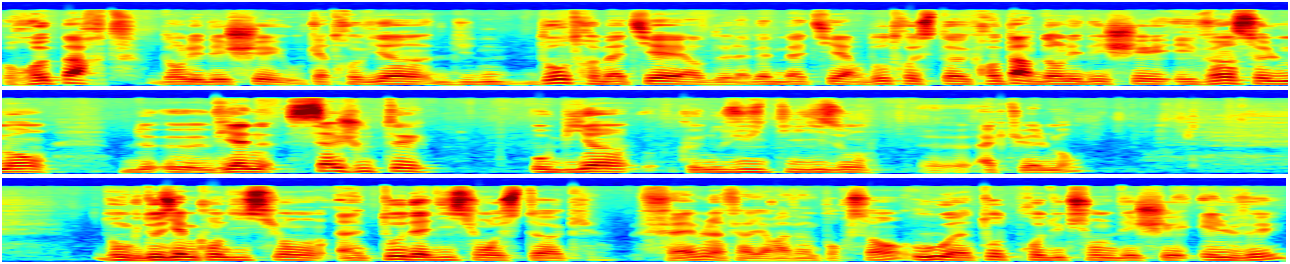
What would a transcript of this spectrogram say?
repartent dans les déchets ou 80 d'autres matières, de la même matière, d'autres stocks repartent dans les déchets et 20 seulement euh, viennent s'ajouter aux biens que nous utilisons euh, actuellement. Donc deuxième condition, un taux d'addition au stock faible, inférieur à 20%, ou un taux de production de déchets élevé,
